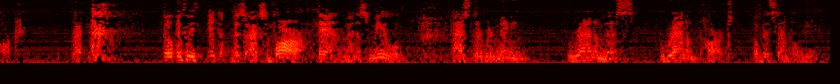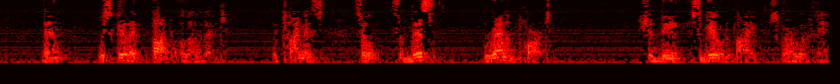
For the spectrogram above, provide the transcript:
large, right? So if we of this x bar n minus mu as the remaining randomness, random part of the sample mean, then we scale it up a little bit. The time is, so, so this random part should be scaled by square root of n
